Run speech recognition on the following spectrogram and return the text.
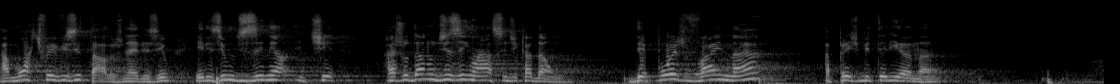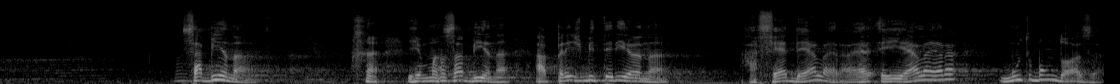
A morte foi visitá-los, né? Eles iam, eles iam ajudar no desenlace de cada um. Depois vai na a presbiteriana. Sabina. Irmã Sabina, a presbiteriana. A fé dela era, e ela era muito bondosa.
